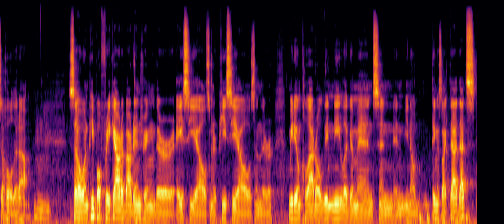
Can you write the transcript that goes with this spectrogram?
to hold it up. Mm. So when people freak out about injuring their ACLs and their PCLs and their medial and collateral knee ligaments and, and you know things like that, that's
